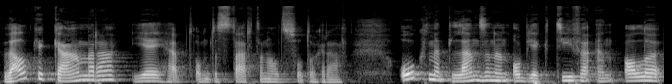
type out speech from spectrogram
Welke camera jij hebt om te starten als fotograaf. Ook met lenzen en objectieven en alle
